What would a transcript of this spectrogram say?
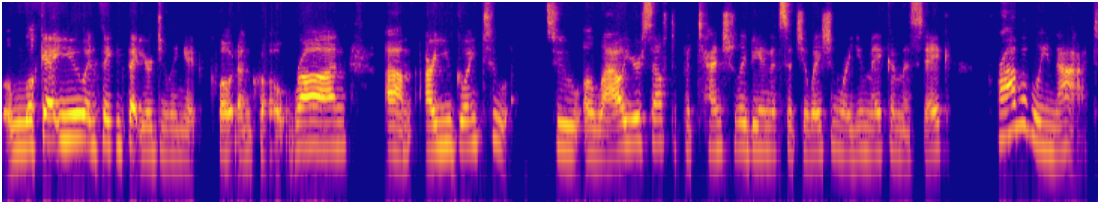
look at you and think that you're doing it quote unquote wrong? Um, are you going to to allow yourself to potentially be in a situation where you make a mistake? Probably not.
